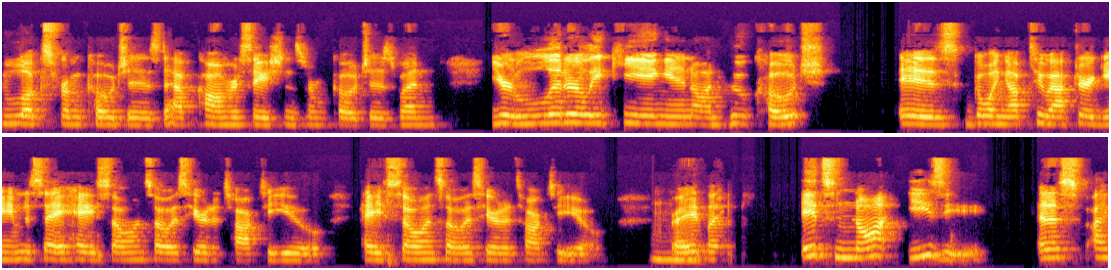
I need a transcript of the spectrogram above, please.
looks from coaches, to have conversations from coaches when you're literally keying in on who coach is going up to after a game to say, hey, so and so is here to talk to you. Hey, so and so is here to talk to you. Mm-hmm. Right? Like, it's not easy. And I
